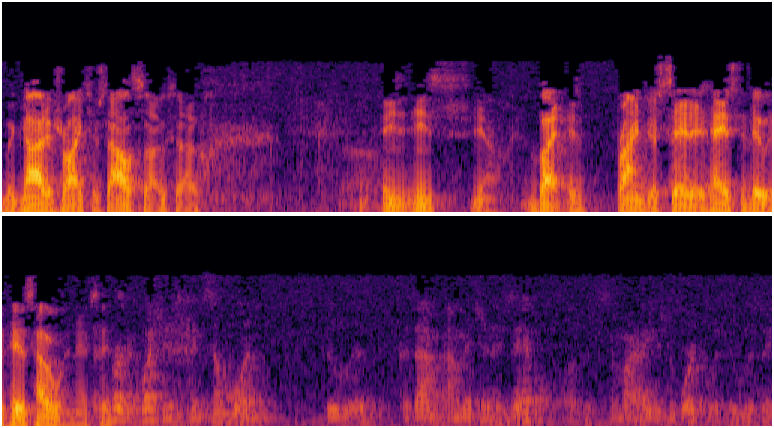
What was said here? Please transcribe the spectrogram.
But God is righteous also, so uh, he's, he's, you know, but as Brian just said, it has to do with His holiness. The further question is, can someone who, because I, I mentioned an example of somebody I used to work with who was a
